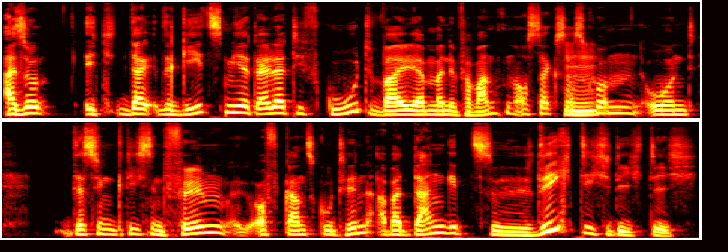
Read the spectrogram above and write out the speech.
Also, ich, da, da geht's mir relativ gut, weil ja meine Verwandten aus Mhm. Texas kommen und deswegen krieg ich den Film oft ganz gut hin. Aber dann gibt's so richtig, richtig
